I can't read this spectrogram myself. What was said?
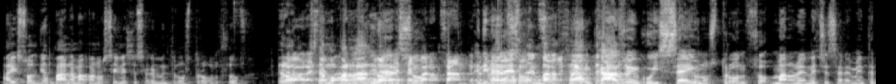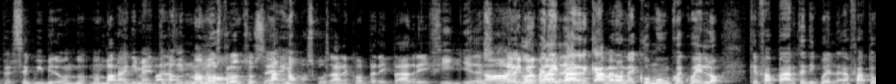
hai i soldi a Panama ma non sei necessariamente uno stronzo. Però, Però stiamo imbarazzante, parlando però diverso, imbarazzante, è perché diverso. È imbarazzante. un caso in cui sei uno stronzo, ma non è necessariamente perseguibile, non, non dovrai dimetterti. Ma, no, uno no. stronzo sei. Ma no, ma scusa, le colpe dei padri e i figli. Adesso No, non è le colpe dei padre- padri. Cameron è comunque quello che fa parte di quel, ha fatto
